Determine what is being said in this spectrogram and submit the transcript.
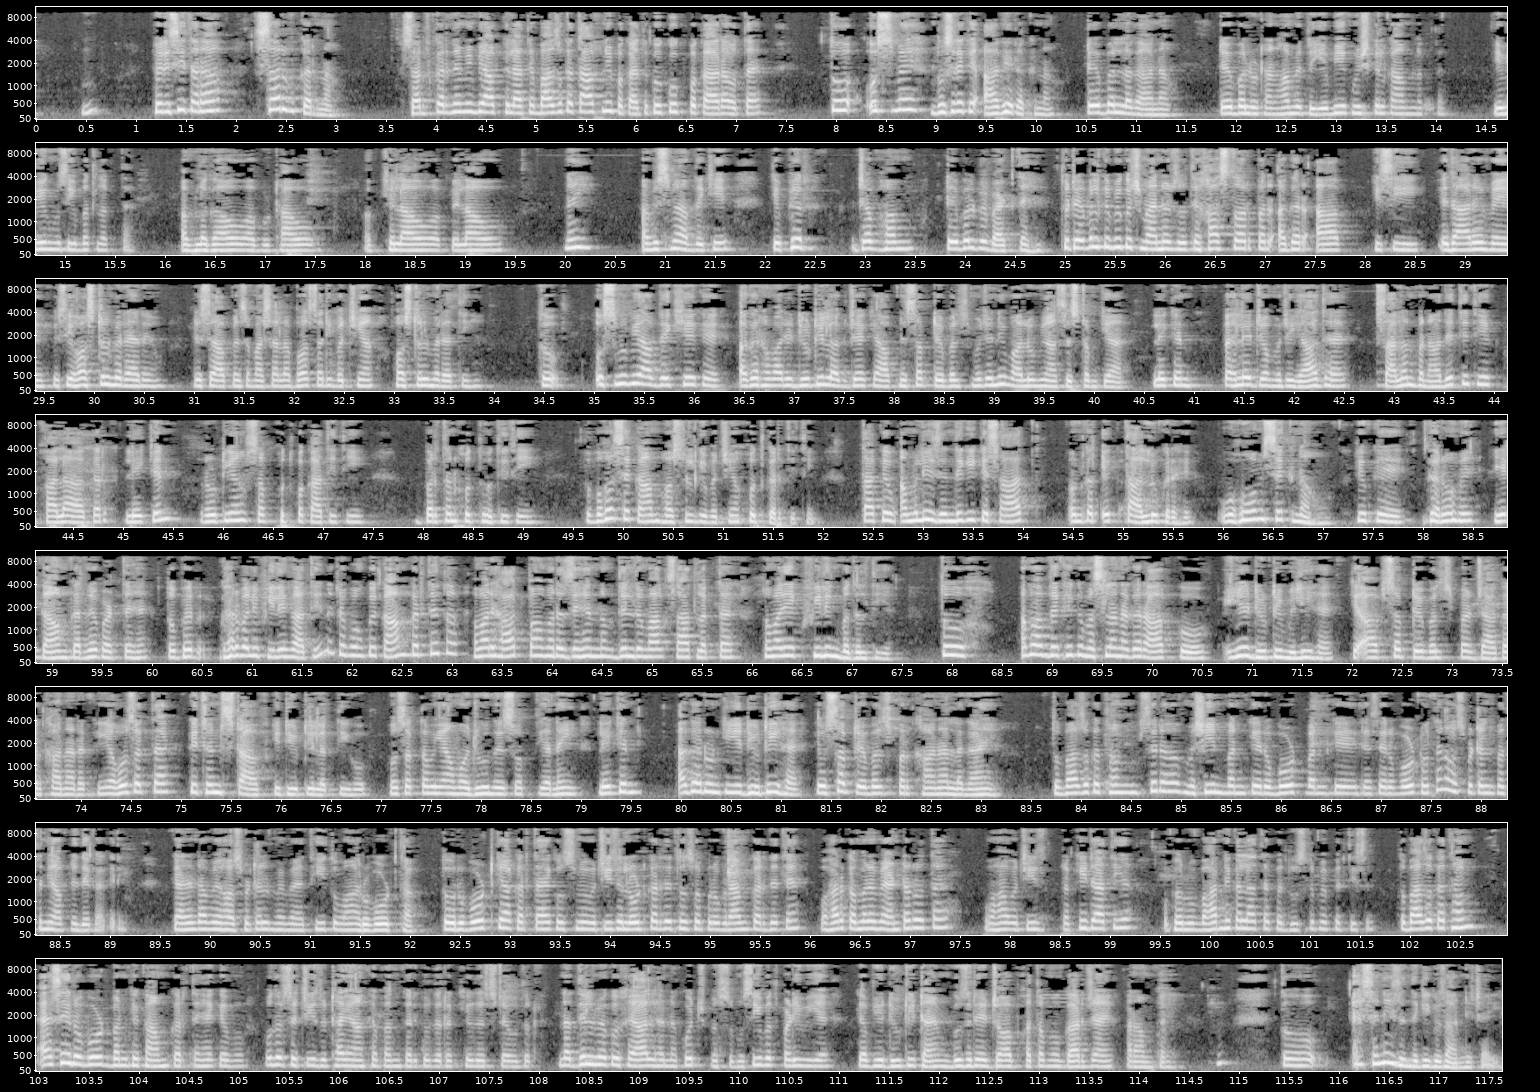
پھر اسی طرح سرو کرنا۔ سرو کرنے میں بھی آپ کھلاتے ہیں۔ بازو کا تاپ نہیں پکاتے، کوئی کوک پکا رہا ہوتا ہے۔ تو اس میں دوسرے کے آگے رکھنا، ٹیبل لگانا، ٹیبل اٹھانا۔ ہمیں تو یہ بھی ایک مشکل کام لگتا ہے، یہ بھی ایک مصیبت لگتا ہے۔ اب لگاؤ، اب اٹھاؤ، اب کھلاؤ، اب پلاؤ۔ نہیں، اب اس میں آپ دیکھیے کہ پھر جب ہم ٹیبل پہ بیٹھتے ہیں، تو ٹیبل کے بھی کچھ مینرز ہوتے ہیں۔ خاص طور پر اگر آپ کسی ادارے میں، کسی ہاسٹل میں رہ رہے ہوں جیسے آپ میں سے ماشاء اللہ بہت ساری بچیاں ہاسٹل میں رہتی ہیں۔ تو اس میں بھی آپ دیکھیے کہ اگر ہماری ڈیوٹی لگ جائے کہ آپ نے سب ٹیبل مجھے نہیں معلوم یہاں سسٹم کیا ہے۔ لیکن پہلے جو مجھے یاد ہے، سالن بنا دیتی تھی خالہ آ کر، لیکن روٹیاں سب خود پکاتی تھی، برتن خود دھوتی تھی۔ تو بہت سے کام ہاسٹل کی بچیاں خود کرتی تھی تاکہ عملی زندگی کے ساتھ ان کا ایک تعلق رہے۔ وہ ہوم سکھ نہ ہو کیونکہ گھروں میں یہ کام کرنے پڑتے ہیں۔ تو پھر گھر والی فیلنگ آتی ہے نا، جب ہم کوئی کام کرتے تو ہمارے ہاتھ پاؤں، ہمارا ذہن دل، دماغ ساتھ لگتا ہے۔ تو ہماری ایک فیلنگ بدلتی ہے۔ تو اب آپ دیکھیں کہ مثلاً اگر آپ کو یہ ڈیوٹی ملی ہے کہ آپ سب ٹیبلس پر جا کر کھانا رکھیں، یا ہو سکتا ہے کچن اسٹاف کی ڈیوٹی لگتی ہو۔ ہو سکتا ہے وہ یہاں موجود ہے اس وقت یا نہیں۔ لیکن اگر ان کی یہ ڈیوٹی ہے کہ وہ سب ٹیبلس پر کھانا لگائیں تو بعض اوقات ہم صرف مشین بن کے روبوٹ بن کے، جیسے روبوٹ ہوتا ہے نا ہاسپٹل میں، پتہ نہیں آپ نے دیکھا کہ نہیں۔ کینیڈا میں ہاسپٹل میں میں تھی تو وہاں روبوٹ تھا۔ تو روبوٹ کیا کرتا ہے کہ اس میں وہ چیزیں لوڈ کر دیتے ہیں، اس کو پروگرام کر دیتے ہیں۔ وہ ہر کمرے میں انٹر ہوتا ہے، وہاں وہ چیز رکھی جاتی ہے اور پھر وہ باہر نکل آتا ہے، پھر دوسرے میں، پھر تیسرے۔ تو بعض اوقات ہم ایسے ہی روبوٹ بن کے کام کرتے ہیں کہ وہ ادھر سے چیز اٹھائی، آنکھیں بند کر کے ادھر رکھی، ادھر سے ادھر۔ نہ دل میں کوئی خیال ہے، نہ کچھ، بس مصیبت پڑی ہوئی ہے کہ اب یہ ڈیوٹی ٹائم گزرے، جاب ختم ہو، گھر جائیں، آرام کریں۔ تو ایسے نہیں زندگی گزارنی چاہیے۔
